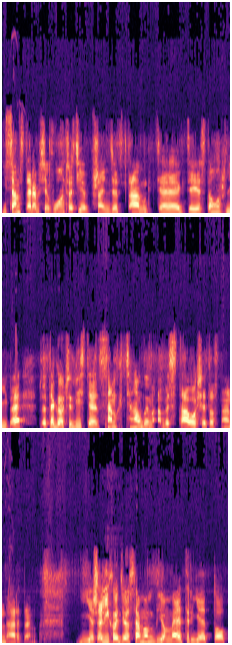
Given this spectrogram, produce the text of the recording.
i sam staram się włączać je wszędzie tam, gdzie, gdzie jest to możliwe. Dlatego oczywiście sam chciałbym, aby stało się to standardem. Jeżeli chodzi o samą biometrię, to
